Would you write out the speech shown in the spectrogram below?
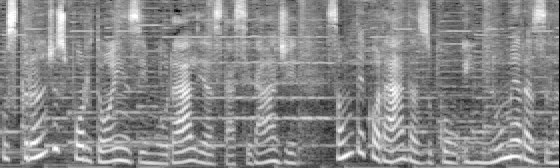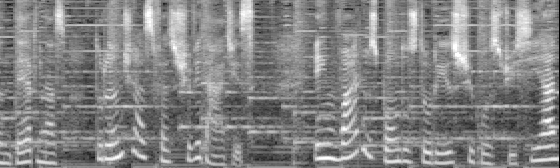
Os grandes portões e muralhas da cidade são decoradas com inúmeras lanternas durante as festividades. Em vários pontos turísticos de Xi'an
